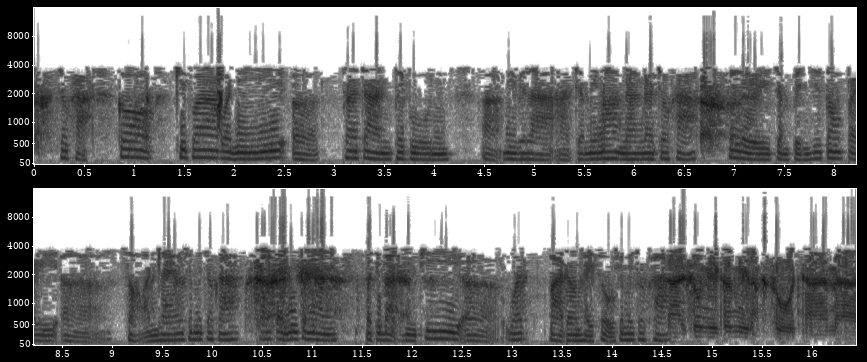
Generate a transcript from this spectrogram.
จ้ะเจ้าค่ะ ก็คิดว่าวันนี้เอ่อ พระอาจารย์ไพบูลย์อ่ามีเวลาอาจจะไม่มากนักนะเจ้าค่ะ ก็เลยจำเป็นที่จะต้องไปเอ่อสอนแล้วใช่ไหมเจ้าคะเพราะตอนนี้กำลังปฏิบัติอยู่ที่เอ่อวัดป่าดอนไหโศกใช่ไหมเจ้าคะใช่ช่วงนี้ก็มีหลักสูตรการอ่า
